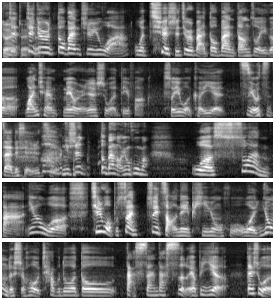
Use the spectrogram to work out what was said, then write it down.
对这对对这就是豆瓣之于我啊！我确实就是把豆瓣当做一个完全没有人认识我的地方，所以我可以自由自在的写日记。你是豆瓣老用户吗？我算吧，因为我其实我不算最早的那批用户，我用的时候差不多都大三、大四了，要毕业了。但是我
